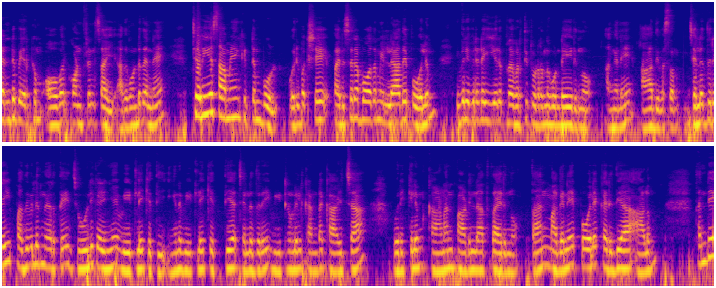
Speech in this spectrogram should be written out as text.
രണ്ടുപേർക്കും ഓവർ കോൺഫിഡൻസ് ആയി. അതുകൊണ്ട് തന്നെ ചെറിയ സമയം കിട്ടുമ്പോൾ ഒരുപക്ഷെ പരിസരബോധമില്ലാതെ പോലും ഇവർ ഇവരുടെ ഈ ഒരു പ്രവൃത്തി തുടർന്നു കൊണ്ടേയിരുന്നു അങ്ങനെ ആ ദിവസം ചെല്ലതുരൈ പതിവിലും നേരത്തെ ജോലി കഴിഞ്ഞ് വീട്ടിലേക്ക് എത്തി ഇങ്ങനെ വീട്ടിലേക്ക് എത്തിയ ചെല്ലതുരൈ വീട്ടിനുള്ളിൽ കണ്ട കാഴ്ച ഒരിക്കലും കാണാൻ പാടില്ലാത്തതായിരുന്നു. താൻ മകനെ പോലെ കരുതിയ ആളും തന്റെ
